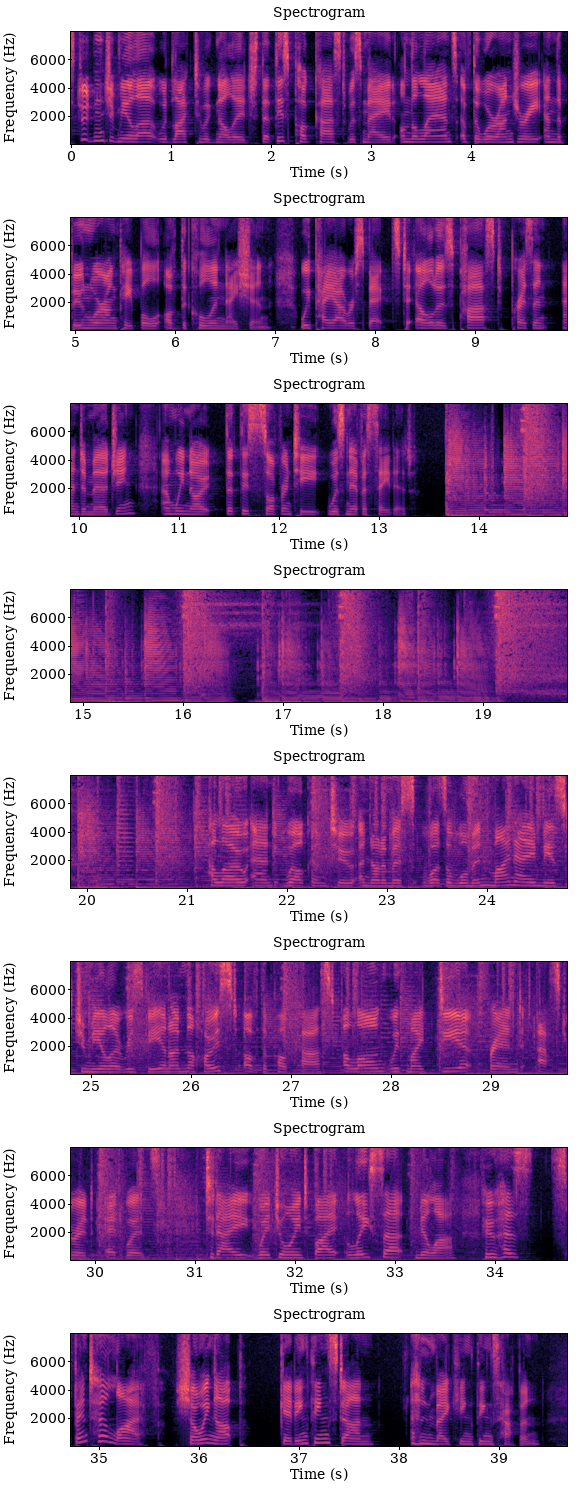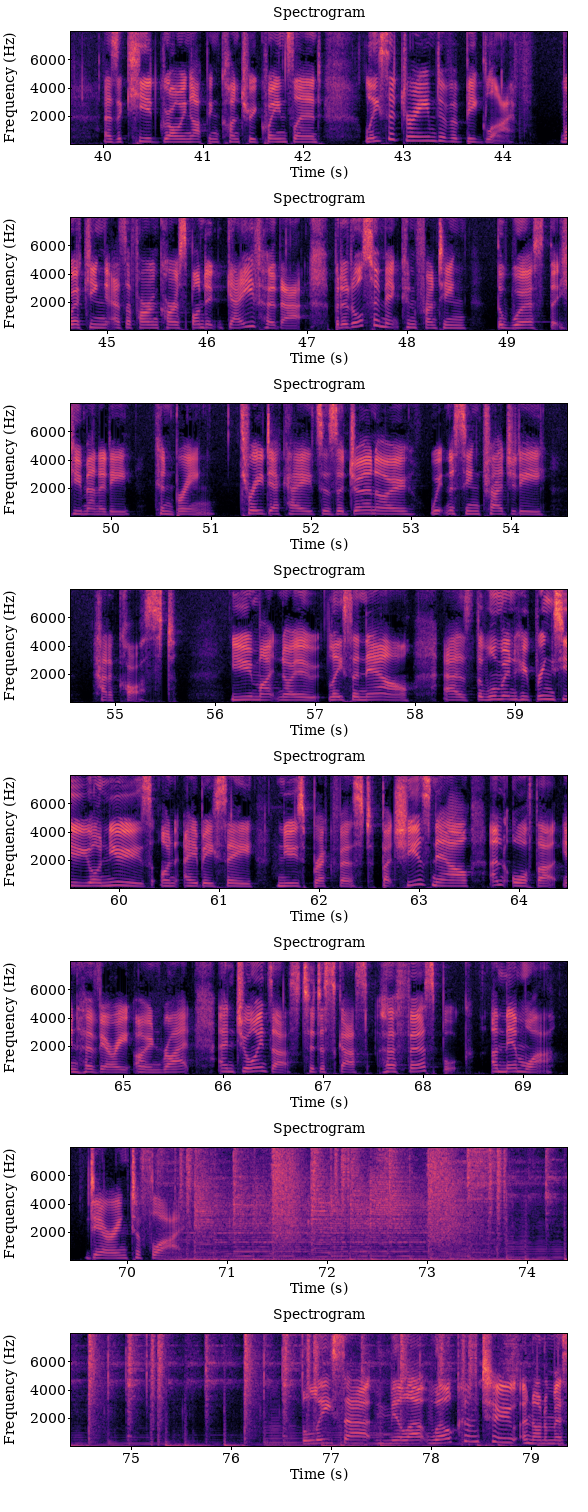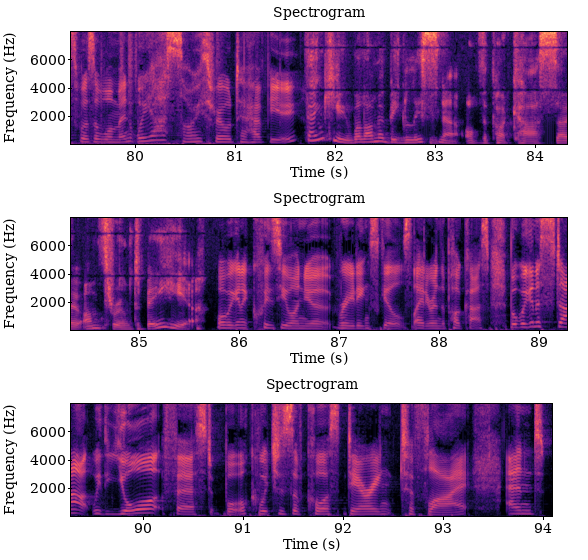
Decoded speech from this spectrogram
Astrid and Jamila would like to acknowledge that this podcast was made on the lands of the Wurundjeri and the Boonwurrung people of the Kulin Nation. We pay our respects to elders past, present, and emerging, and we note that this sovereignty was never ceded. Hello and welcome to Anonymous Was a Woman. My name is Jamila Rizvi and I'm the host of the podcast along with my dear friend Astrid Edwards. Today we're joined by Lisa Miller, who has spent her life showing up, getting things done, and making things happen. As a kid growing up in country Queensland, Lisa dreamed of a big life. Working as a foreign correspondent gave her that, but it also meant confronting the worst that humanity can bring three decades as a journo witnessing tragedy had a cost. You might know Lisa now as the woman who brings you your news on ABC News Breakfast, but she is now an author in her very own right and joins us to discuss her first book, a memoir, Daring to Fly. Lisa Miller, welcome to Anonymous Was a Woman. We are so thrilled to have you. Thank you. Well, I'm a big listener of the podcast, so I'm thrilled to be here. Well, we're going to quiz you on your reading skills later in the podcast, but we're going to start with your first book, which is, of course, Daring to Fly. And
